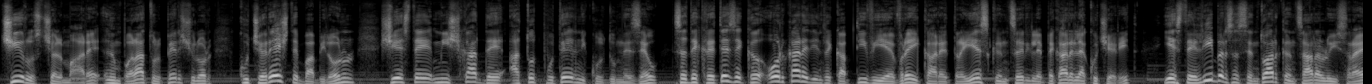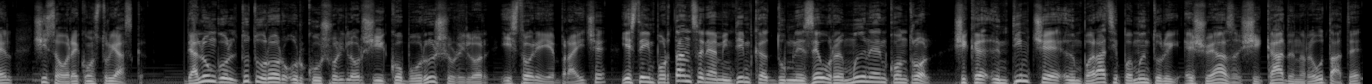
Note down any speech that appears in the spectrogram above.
Cirus cel Mare, împăratul perșilor, cucerește Babilonul și este mișcat de atotputernicul Dumnezeu să decreteze că oricare dintre captivii evrei care trăiesc în țările pe care le-a cucerit este liber să se întoarcă în țara lui Israel și să o reconstruiască. De-a lungul tuturor urcușurilor și coborâșurilor istoriei ebraice, este important să ne amintim că Dumnezeu rămâne în control și că în timp ce împărații pământului eșuează și cad în răutate,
